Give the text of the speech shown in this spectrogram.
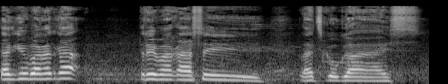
Thank you banget kak. Terima kasih. Let's go guys.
